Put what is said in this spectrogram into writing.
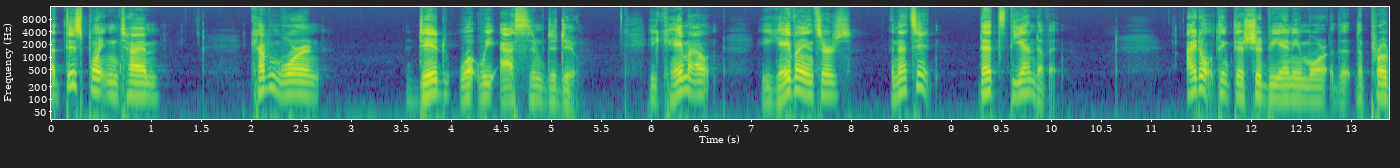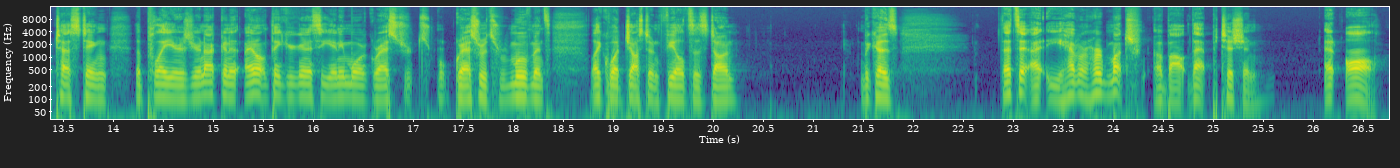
at this point in time, Kevin Warren did what we asked him to do. He came out, he gave answers, and that's it. That's the end of it. I don't think there should be any more the, the protesting the players. You're not gonna. I don't think you're gonna see any more grassroots grassroots movements like what Justin Fields has done. Because that's it. I, you haven't heard much about that petition at all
